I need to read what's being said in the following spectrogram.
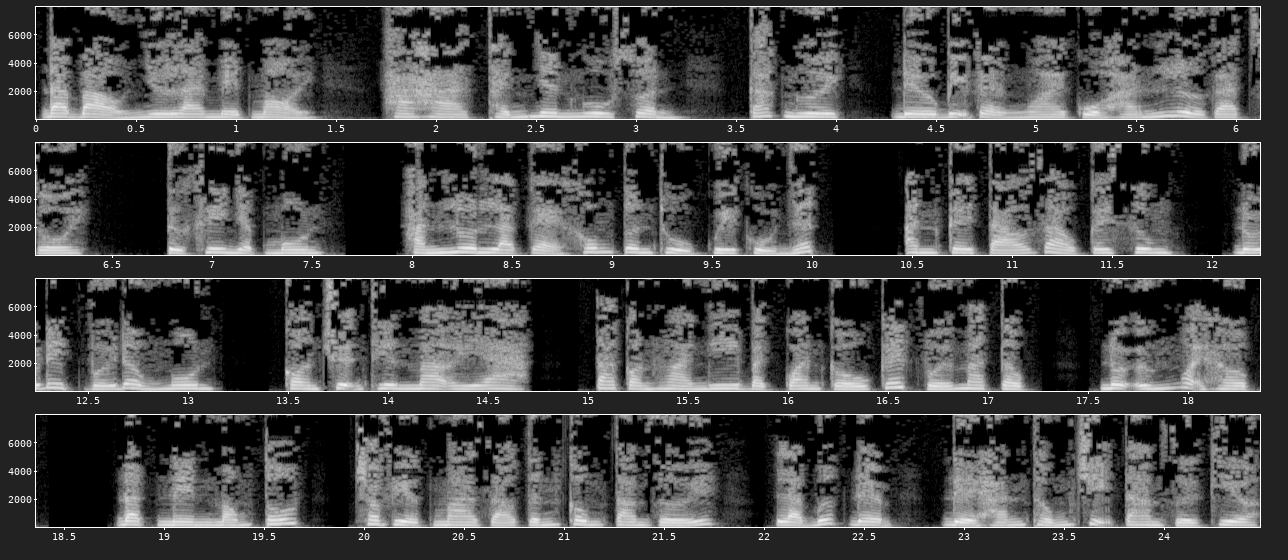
Đa bảo như lai mệt mỏi, ha ha thánh nhân ngu xuẩn, các ngươi đều bị vẻ ngoài của hắn lừa gạt rồi. Từ khi nhập môn, hắn luôn là kẻ không tuân thủ quy củ nhất, ăn cây táo rào cây sung, đối địch với đồng môn, còn chuyện thiên ma ấy à, ta còn hoài nghi bạch quan cấu kết với ma tộc, nội ứng ngoại hợp, đặt nền móng tốt, cho việc ma giáo tấn công tam giới là bước đệm để hắn thống trị tam giới kia.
